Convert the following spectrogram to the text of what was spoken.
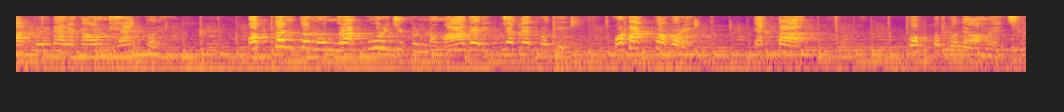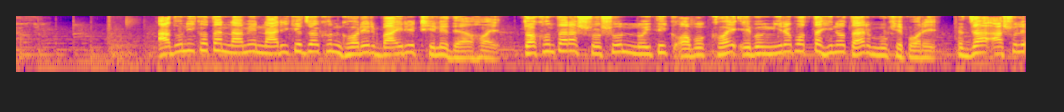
আমার টুইটার অ্যাকাউন্ট হ্যাক করে। অত্যন্ত নোংরা, কুরুচিপূর্ণ, মাদের ইজ্জতের প্রতি কটাক্ষ করে একটা বক্তব্য দেওয়া হয়েছে। আধুনিকতার নামে নারীকে যখন ঘরের বাইরে ঠেলে দেওয়া হয়, তখন তারা শোষণ, নৈতিক অবক্ষয় এবং নিরাপত্তাহীনতার মুখে পড়ে, যা আসলে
